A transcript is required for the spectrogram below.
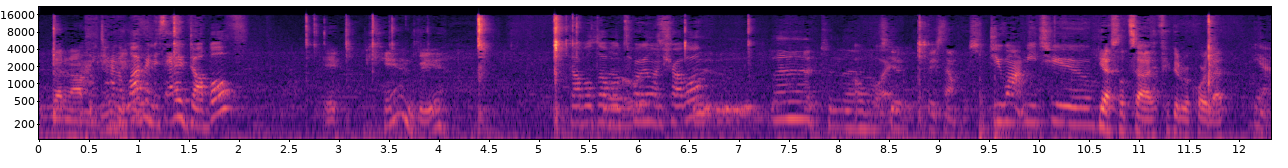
we've got an Nine, opportunity. 10, 11. Is that a double? It can be. Double, double, So toil and trouble? do That and then Oh, let's boy. get face down, please. Do you want me to? Yes, let's. Uh, if you could record that. Yeah.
